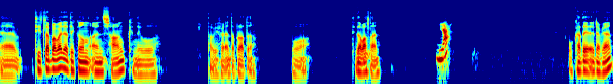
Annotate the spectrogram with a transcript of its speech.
Eh, tid til å bare velge til en sang nå da vi får enda prate og tid av alt en. Ja. Og hva er det for en?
